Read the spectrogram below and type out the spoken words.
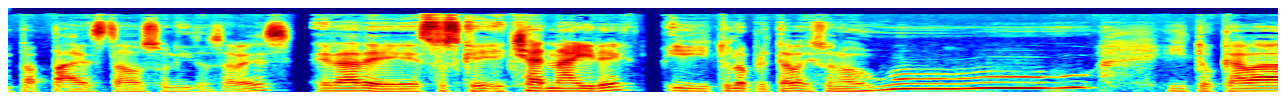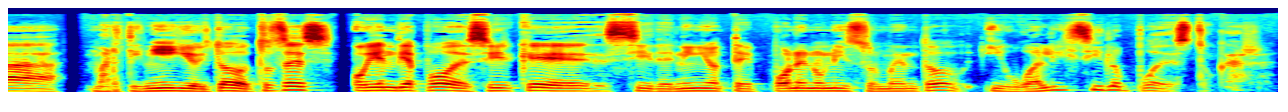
papá de Estados Unidos, ¿sabes? Era de esos que echan aire y tú lo apretabas y sonaba "Uh", y tocaba martinillo y todo. Entonces, hoy en día puedo decir que si de niño te ponen un instrumento, igual y sí lo puedes tocar,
